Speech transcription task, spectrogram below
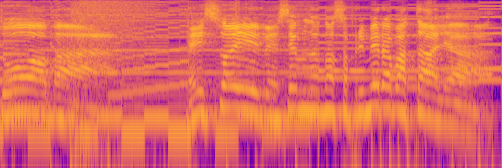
Toma! É isso aí, vencemos a nossa primeira batalha.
